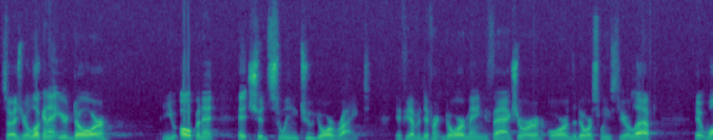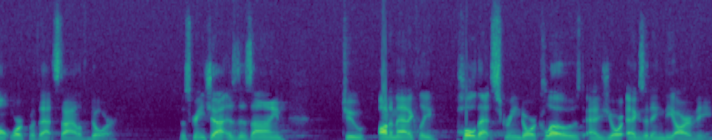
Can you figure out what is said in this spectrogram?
So as you're looking at your door and you open it, it should swing to your right. If you have a different door manufacturer or the door swings to your left, it won't work with that style of door. The Screenshot is designed to automatically pull that screen door closed as you're exiting the RV.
